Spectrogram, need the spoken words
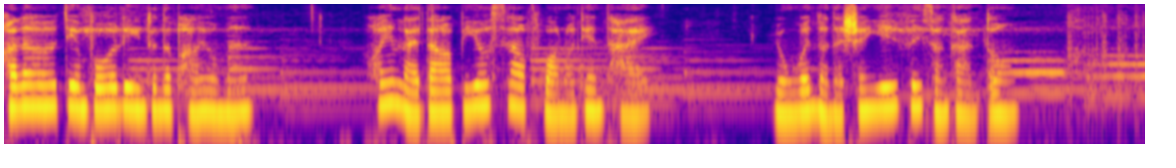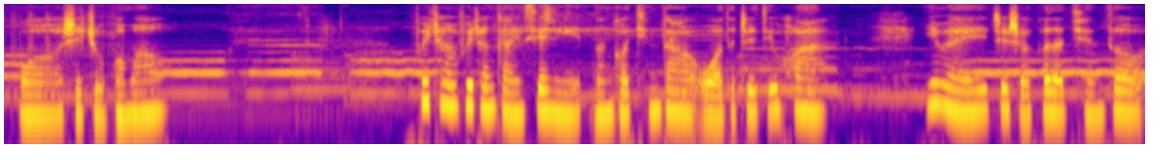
Hello，电波另一端的朋友们，欢迎来到 Be Yourself 网络电台，用温暖的声音分享感动。我是主播猫，非常非常感谢你能够听到我的这句话，因为这首歌的前奏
